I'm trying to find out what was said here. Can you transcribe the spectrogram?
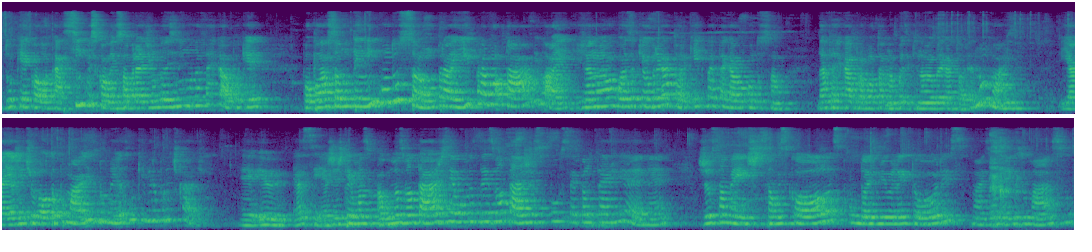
do que colocar cinco escolas em Sobradinho, dois e nenhuma na Fercal, porque a população não tem nem condução para ir para votar e lá. E já não é uma coisa que é obrigatória. Quem que vai pegar uma condução da Fercal para votar numa coisa que não é obrigatória? Não vai. E aí a gente volta para mais do mesmo que vira politicagem. É, eu, é assim, a gente tem umas, algumas vantagens e algumas desvantagens por ser pelo TRE, né? Justamente são escolas com 2 mil eleitores, mais ou menos o máximo,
